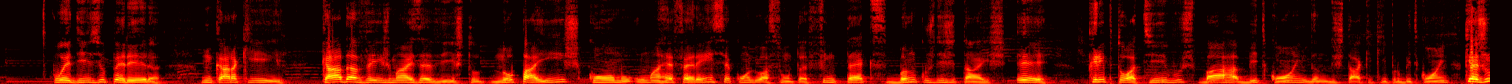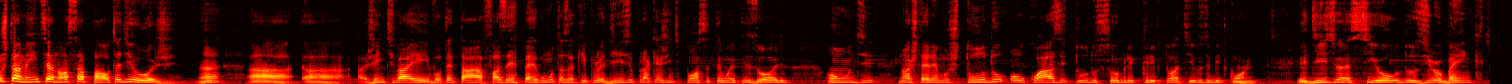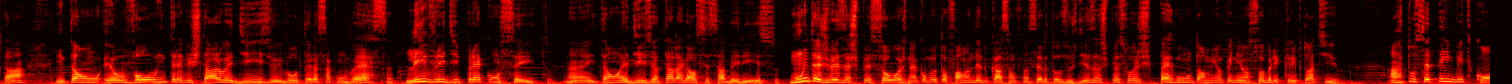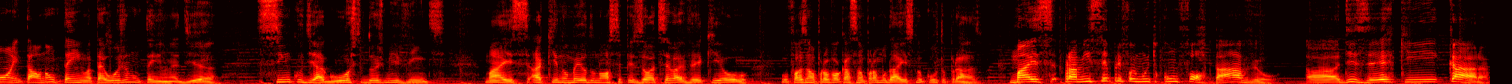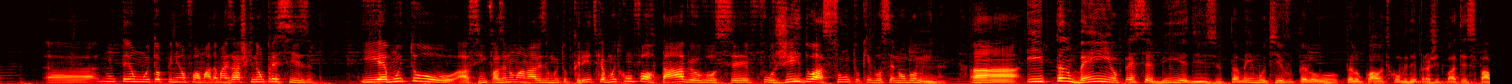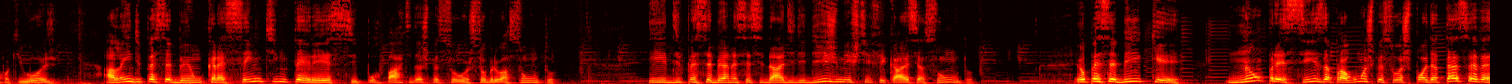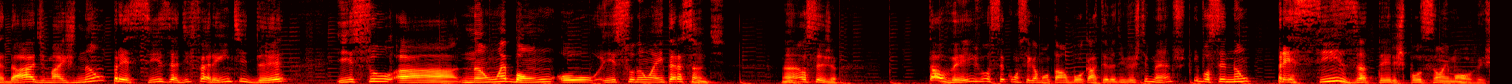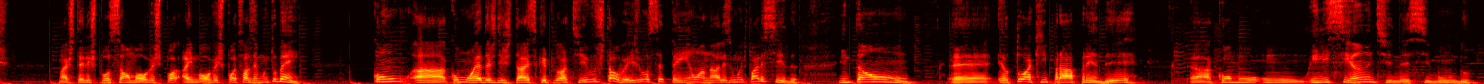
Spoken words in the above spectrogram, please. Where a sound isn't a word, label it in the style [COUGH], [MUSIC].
o Edísio Pereira, um cara que cada vez mais é visto no país como uma referência quando o assunto é fintechs, bancos digitais e criptoativos barra Bitcoin, dando destaque aqui para o Bitcoin, que é justamente a nossa pauta de hoje. Né? A, a, a gente vai, vou tentar fazer perguntas aqui para o Edísio para que a gente possa ter um episódio onde nós teremos tudo ou quase tudo sobre criptoativos e Bitcoin. Edísio é CEO do Zero Bank, tá? Então eu vou entrevistar o Edísio e vou ter essa conversa livre de preconceito, né? Então, Edísio, é até legal você saber isso. Muitas vezes as pessoas, né, como eu estou falando de educação financeira todos os dias, as pessoas perguntam a minha opinião sobre criptoativo. Arthur, você tem Bitcoin e tal? Não tenho, até hoje eu não tenho, né? Dia 5 de agosto de 2020. Mas aqui no meio do nosso episódio você vai ver que eu vou fazer uma provocação para mudar isso no curto prazo. Mas para mim sempre foi muito confortável uh, dizer que, cara, uh, não tenho muita opinião formada, mas acho que não precisa. E é muito, assim, fazendo uma análise muito crítica, é muito confortável você fugir do assunto que você não domina. Ah, e também eu percebi, Edísio, também motivo pelo, pelo qual eu te convidei para a gente bater esse papo aqui hoje, além de perceber um crescente interesse por parte das pessoas sobre o assunto e de perceber a necessidade de desmistificar esse assunto, eu percebi que não precisa, para algumas pessoas pode até ser verdade, mas não precisa, é diferente de isso ah, não é bom ou isso não é interessante. Né? Ou seja, talvez você consiga montar uma boa carteira de investimentos e você não precisa ter exposição a imóveis. Mas ter exposição a imóveis, a imóveis pode fazer muito bem. Com, ah, com moedas digitais e criptoativos, talvez você tenha uma análise muito parecida. Então, é, eu estou aqui para aprender ah, como um iniciante nesse mundo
